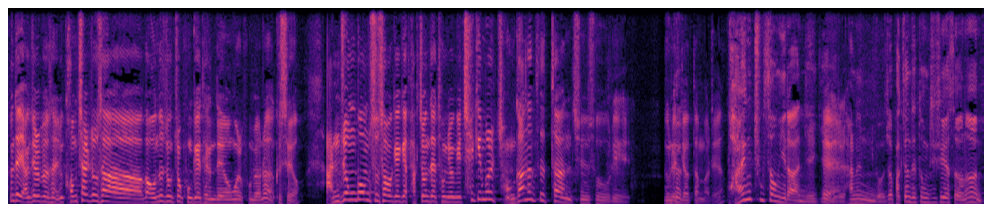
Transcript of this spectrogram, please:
그런데 양재열 변호사님 검찰 조사가 어느 정도 좀 공개된 내용을 보면은 글쎄요. 안종범 수석에게 박 전 대통령이 책임을 전가하는 듯한 진술이 눈에 그러니까 띄었단 말이에요. 과잉 충성이라는 얘기를 예. 하는 거죠. 박 전 대통령 측에서는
